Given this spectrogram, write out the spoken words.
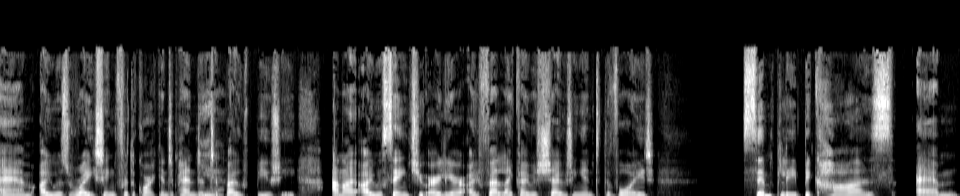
um, I was writing for the Cork Independent yeah. about beauty. And I, I was saying to you earlier, I felt like I was shouting into the void simply because um,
